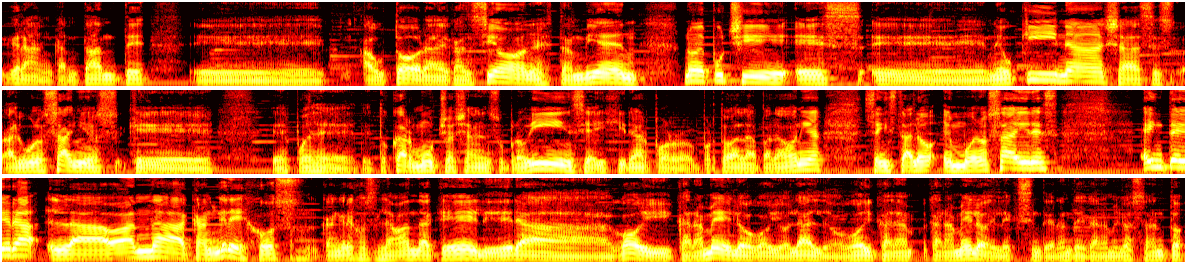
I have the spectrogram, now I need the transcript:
gran cantante, eh, autora de canciones también. Noe Pucci es eh, neuquina, ya hace algunos años que, que después de, tocar mucho allá en su provincia y girar por, por toda la Patagonia, se instaló en Buenos Aires e integra la banda Cangrejos. Cangrejos es la banda que lidera Goy Caramelo, Goy Olaldo, Goy Caramelo, el ex integrante de Caramelo Santo,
